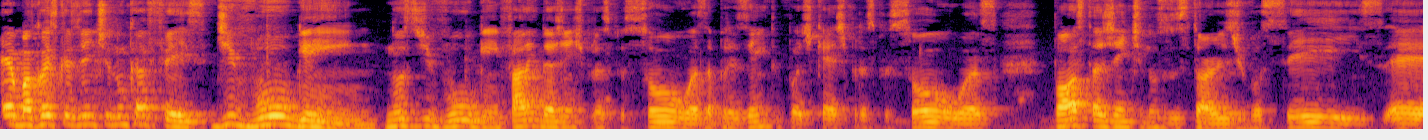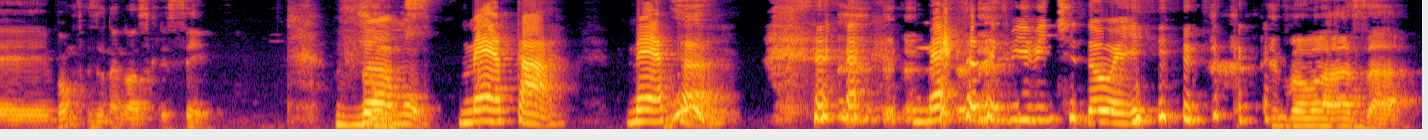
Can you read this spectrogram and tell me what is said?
É uma coisa que a gente nunca fez. Divulguem, nos divulguem, falem da gente para as pessoas, apresentem o podcast para as pessoas, posta a gente nos stories de vocês. É, vamos fazer o negócio crescer? Vamos! Juntos. Meta! Meta! Uh! Meta 2022! e vamos arrasar.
